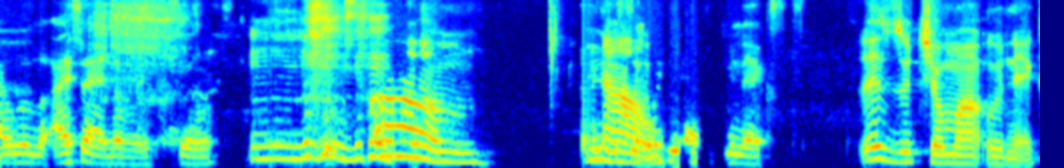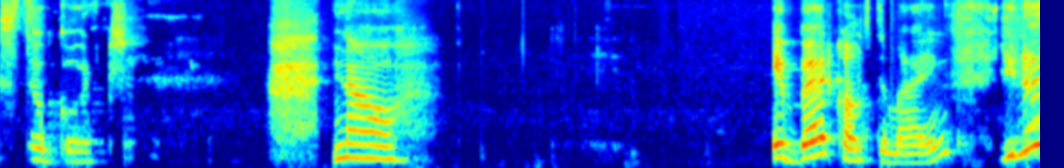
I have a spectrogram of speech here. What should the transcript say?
I will I say I love it. So um, okay, so now who do you have to do next? let's do Chioma O next. oh God. Now, A bird comes to mind. You know,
